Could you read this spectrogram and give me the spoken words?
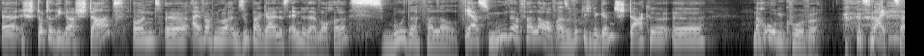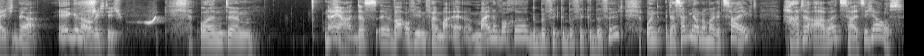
Äh, stotteriger Start und äh, einfach nur ein super geiles Ende der Woche. Smoother Verlauf. Eher smoother Verlauf. Also wirklich eine ganz starke äh, nach oben Kurve. Das Nike-Zeichen. Ja, äh, genau, richtig. Und ähm, naja, das äh, war auf jeden Fall äh, meine Woche, gebüffelt, gebüffelt, gebüffelt. Und das hat mir auch nochmal gezeigt, harte Arbeit zahlt sich aus.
